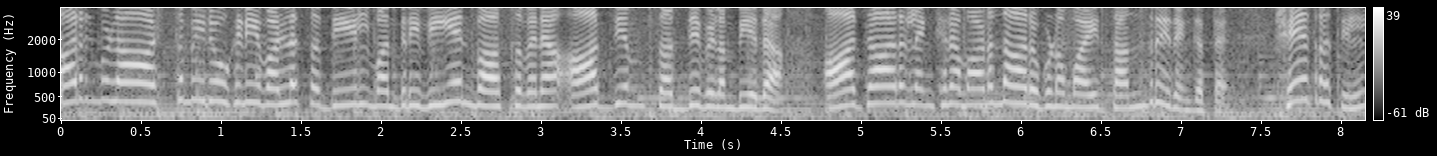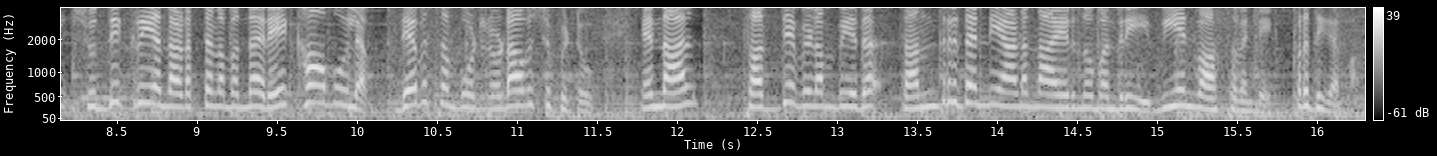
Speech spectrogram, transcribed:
ആറന്മുള അഷ്ടമി രോഹിണി വള്ളസദ്യയിൽ മന്ത്രി വി എൻ വാസവന് ആദ്യം സദ്യ വിളമ്പിയത് ആചാര ലംഘനമാണെന്ന ആരോപണവുമായി തന്ത്രി രംഗത്ത്. ക്ഷേത്രത്തിൽ ശുദ്ധിക്രിയ നടത്തണമെന്ന് രേഖാമൂലം ദേവസ്വം ബോർഡിനോട് ആവശ്യപ്പെട്ടു. എന്നാൽ സദ്യ വിളമ്പിയത് തന്ത്രി തന്നെയാണെന്നായിരുന്നു മന്ത്രി വി എൻ വാസവന്റെ പ്രതികരണം.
